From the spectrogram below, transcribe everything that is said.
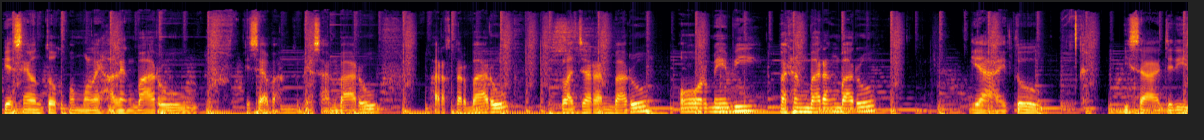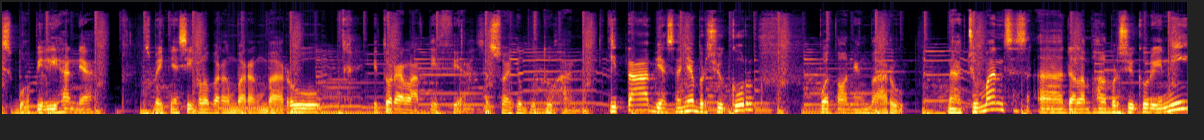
Biasanya untuk memulai hal yang baru. Bisa apa? Kebiasaan baru, karakter baru, pelajaran baru, or maybe barang-barang baru. Ya, itu bisa jadi sebuah pilihan ya. Sebaiknya sih kalau barang-barang baru itu relatif ya, sesuai kebutuhan. Kita biasanya bersyukur buat tahun yang baru. Nah, cuman uh, dalam hal bersyukur ini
